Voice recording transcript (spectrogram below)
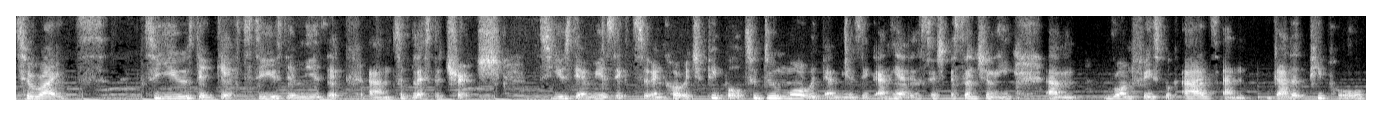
to write, to use their gifts, to use their music um, to bless the church, to use their music to encourage people to do more with their music. And he had essentially um, run Facebook ads and gathered people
